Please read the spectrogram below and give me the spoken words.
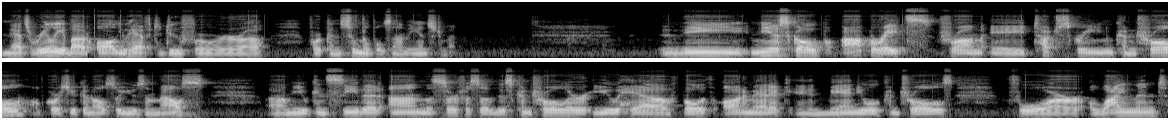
And that's really about all you have to do for, uh, for consumables on the instrument. The Neoscope operates from a touchscreen control. Of course, you can also use a mouse. Um, you can see that on the surface of this controller you have both automatic and manual controls for alignment,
